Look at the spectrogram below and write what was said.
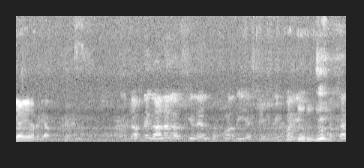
या या। है अच्छा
